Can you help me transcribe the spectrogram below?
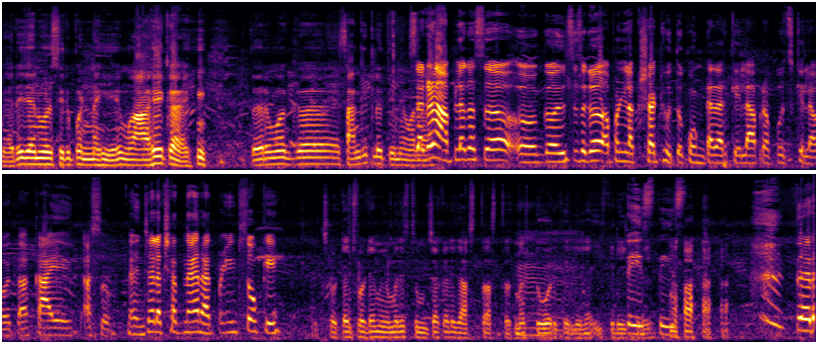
मॅरेज अॅनिव्हर्सरी पण नाहीये मग आहे काय? तर मग सांगितलं तिने मला. सगळं आपलं कसं गर्ल्सचं सगळं आपण लक्षात ठेवतो कोणत्या तारखेला प्रपोज केला होता काय आहे, असं. त्यांच्या लक्षात नाही राहत पण इट्स ओके छोट्या छोट्या मेमरीज तुमच्याकडे जास्त असतात ना स्टोअर केलेल्या इकडे तर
